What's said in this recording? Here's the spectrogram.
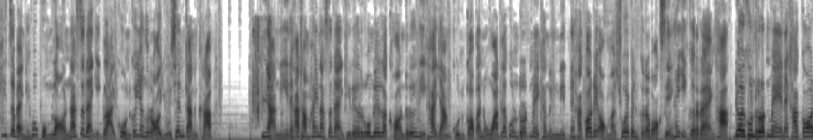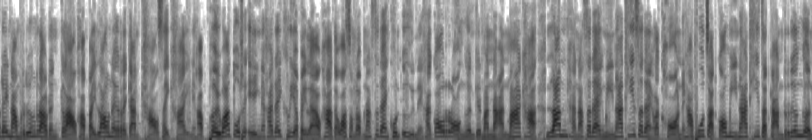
พี่จะแบ่งให้พวกผมหรอนักแสดงอีกหลายคนก็ยังรออยู่เช่นกันครับ งานนี้นะคะทำให้นักแสดงที่ได้ร่วมเล่นละครเรื่องนี้ค่ะอย่างคุณก๊อฟอนุวัฒน์และคุณรถเมย์คนึงนิดนะคะก็ได้ออกมาช่วยเป็นกระบอกเสียงให้อีกแรงค่ะ โดยคุณรถเมย์นะคะก็ได้นำเรื่องราวดังกล่าวค่ะ ไปเล่าในรายการข่าวใส่ไข่นะคะเผยว่าตัวเธอเองนะคะได้เคลียร์ไปแล้วค่ะ แต่ว่าสำหรับนักแสดงคนอื่นนะคะก็รอเงินกันมานานมากค่ะ ลั่นค่ะนักแสดงมีหน้าที่แสดงละครนะคะผู้จัดก็มีหน้าที่จัดการเรื่องเงิน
